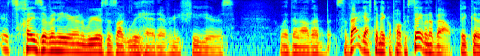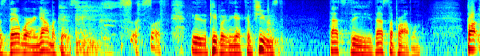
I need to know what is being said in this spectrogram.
it's Chayzer and rears its ugly head every few years with another. So that you have to make a public statement about because they're wearing yarmulkes. so, so, the people are going to get confused. That's the, that's the problem. But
